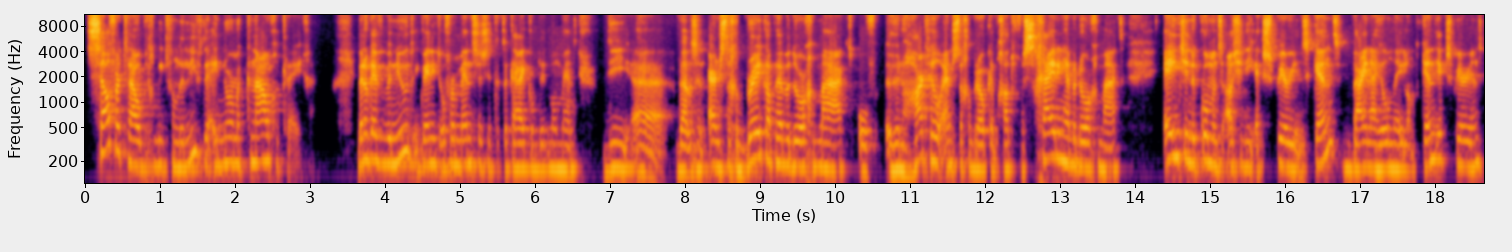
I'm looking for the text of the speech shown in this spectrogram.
zelfvertrouwen op het gebied van de liefde enorme knauw gekregen. Ik ben ook even benieuwd, ik weet niet of er mensen zitten te kijken op dit moment die uh, wel eens een ernstige break-up hebben doorgemaakt, of hun hart heel ernstig gebroken hebben gehad, of een scheiding hebben doorgemaakt. Eentje in de comments als je die experience kent. Bijna heel Nederland kent die experience.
